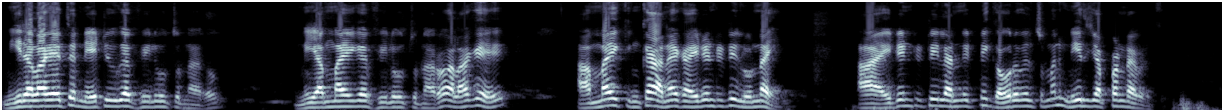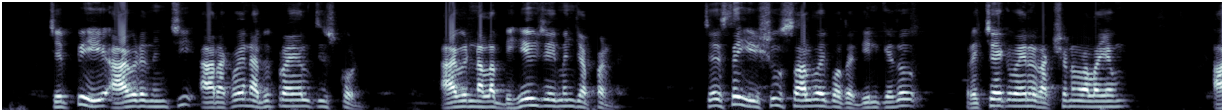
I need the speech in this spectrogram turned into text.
మీరు ఎలాగైతే నేటివ్గా ఫీల్ అవుతున్నారో మీ అమ్మాయిగా ఫీల్ అవుతున్నారో అలాగే ఆ అమ్మాయికి ఇంకా అనేక ఐడెంటిటీలు ఉన్నాయి. ఆ ఐడెంటిటీలన్నింటినీ గౌరవించమని మీరు చెప్పండి ఆవిడకి. చెప్పి ఆవిడ నుంచి ఆ రకమైన అభిప్రాయాలు తీసుకోండి. ఆవిడని అలా బిహేవ్ చేయమని చెప్పండి. చేస్తే ఈ ఇష్యూస్ సాల్వ్ అయిపోతాయి. దీనికి ఏదో ప్రత్యేకమైన రక్షణ వలయం. ఆ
